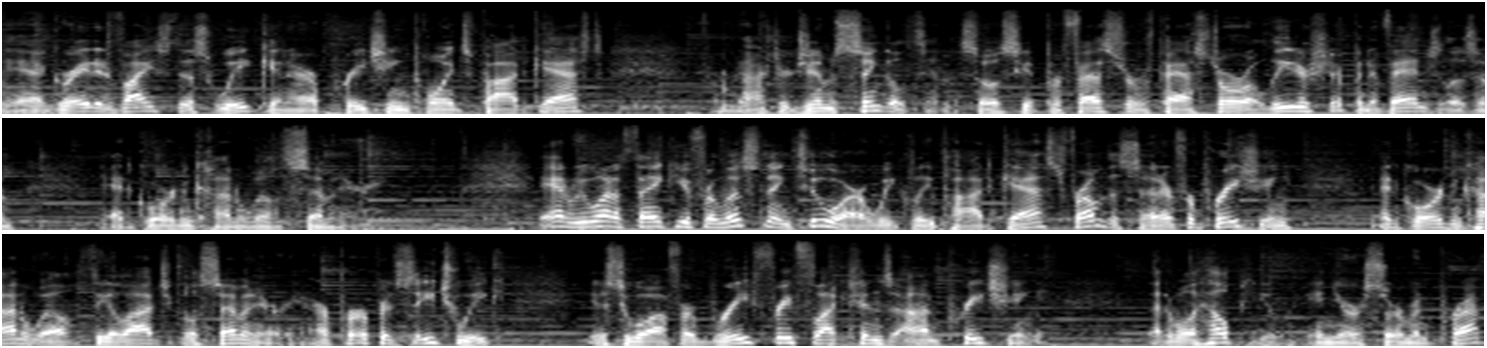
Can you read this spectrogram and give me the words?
Yeah, great advice this week in our Preaching Points podcast from Dr. Jim Singleton, Associate Professor of Pastoral Leadership and Evangelism at Gordon Conwell Seminary. And we want to thank you for listening to our weekly podcast from the Center for Preaching at Gordon Conwell Theological Seminary. Our purpose each week is to offer brief reflections on preaching that will help you in your sermon prep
